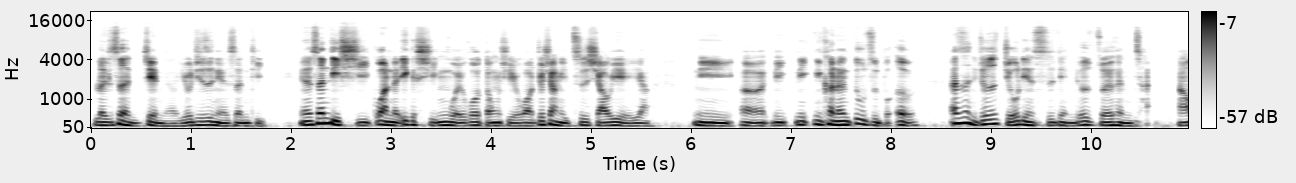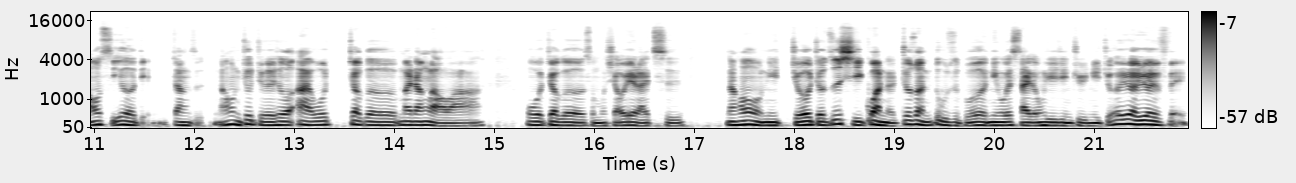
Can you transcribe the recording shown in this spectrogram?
人是很贱的，尤其是你的身体，你的身体习惯了一个行为或东西的话，就像你吃宵夜一样，你呃，你你你可能肚子不饿，但是你就是九点十点，你就是嘴很馋，然后十一二点这样子，然后你就觉得说，哎，我叫个麦当劳啊，或叫个什么宵夜来吃，然后你久而久之习惯了，就算肚子不饿，你也会塞东西进去，你就会越来越肥，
